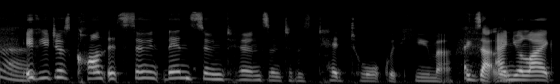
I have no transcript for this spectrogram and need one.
Yeah. if you just can't, it soon then soon turns into this TED talk with humor. exactly. And you're like,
